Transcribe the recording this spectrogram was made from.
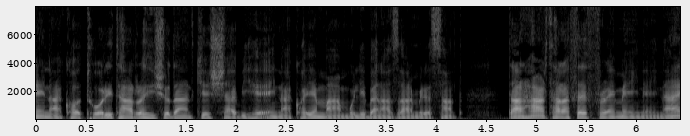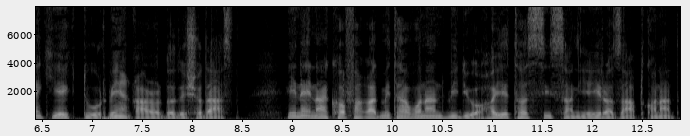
عینک ها طوری طراحی شدند که شبیه عینک های معمولی به نظر می رسند. در هر طرف فریم این عینک یک دوربین قرار داده شده است. این عینک ها فقط می توانند ویدیوهای تا سی ثانیه‌ای را ضبط کنند.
